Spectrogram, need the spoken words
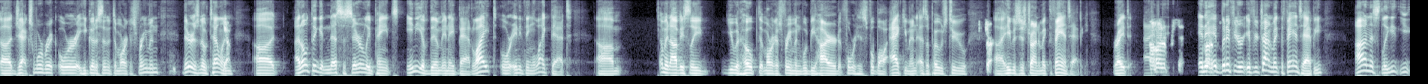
uh, Jack Swarbrick, or he could have sent it to Marcus Freeman. There is no telling. Uh, I don't think it necessarily paints any of them in a bad light or anything like that. Um, I mean, obviously, you would hope that Marcus Freeman would be hired for his football acumen as opposed to Sure. uh, he was just trying to make the fans happy, right? A hundred percent. And it, but if you're if you're trying to make the fans happy, honestly, you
